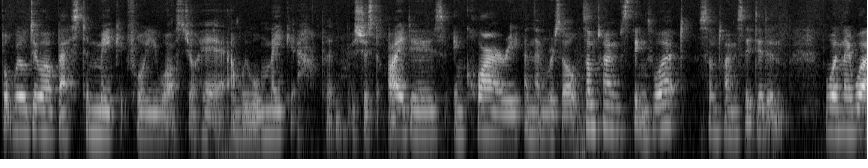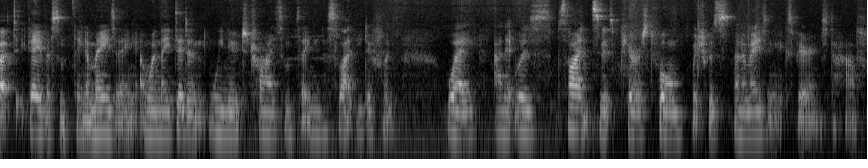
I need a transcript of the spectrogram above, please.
but we'll do our best to make it for you whilst you're here and we will make it happen. It's just ideas, inquiry, and then results. Sometimes things worked, sometimes they didn't. But when they worked, it gave us something amazing, and when they didn't, we knew to try something in a slightly different way. And it was science in its purest form, which was an amazing experience to have.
